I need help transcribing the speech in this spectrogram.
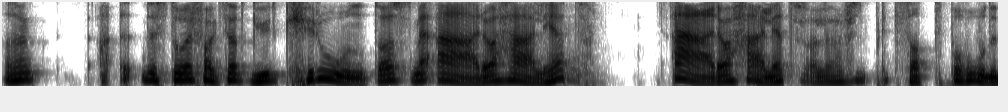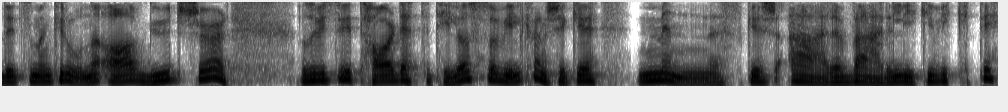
Altså, det står faktisk at Gud kronte oss med ære og herlighet. Ære og herlighet har blitt satt på hodet ditt som en krone av Gud sjøl. Altså hvis vi tar dette til oss, så vil kanskje ikke menneskers ære være like viktig.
